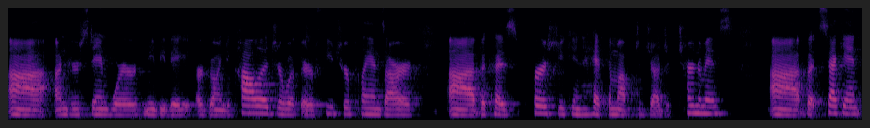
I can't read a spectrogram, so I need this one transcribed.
uh, understand where maybe they are going to college or what their future plans are, uh, because first you can hit them up to judge at tournaments, uh, but second,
